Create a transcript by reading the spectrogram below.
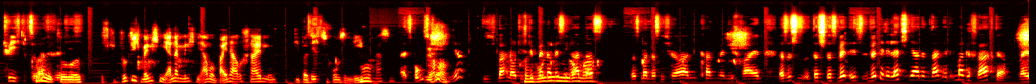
Natürlich gibt's sowas wirklich. Es gibt wirklich Menschen, die anderen Menschen die Arme und Beine abschneiden und die bei sich zu Hause leben Ja. lassen? Als Bumsklumpen, ja. Die machen auch die Stimmbänder ein bisschen anders, dass man das nicht hören kann, wenn die schreien. Das ist, das, das wird, ist, wird in den letzten Jahren im Dank immer gefragter. Weil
